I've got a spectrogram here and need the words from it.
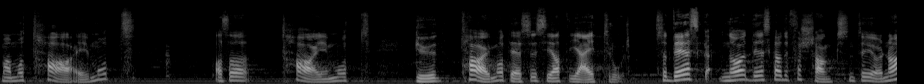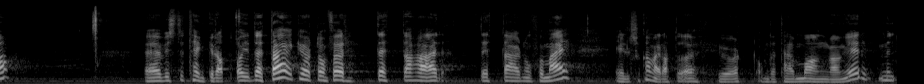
Man må ta imot. Altså ta imot Gud, ta imot Jesus si at 'jeg tror'. Så det skal, nå, det skal du få sjansen til å gjøre nå. Eh, hvis du tenker at 'oi, dette har jeg ikke hørt om før', dette, her, dette er noe for meg. Eller så kan det være at du har hørt om dette her mange ganger, men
